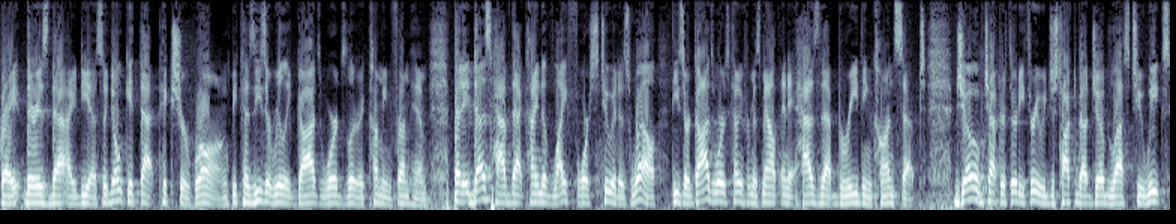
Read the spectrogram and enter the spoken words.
right? There is that idea. So don't get that picture wrong because these are really God's words literally coming from Him. But it does have that kind of life force to it as well. These are God's words coming from His mouth, and it has that breathing concept. Job chapter 33. We just talked about Job the last two weeks.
